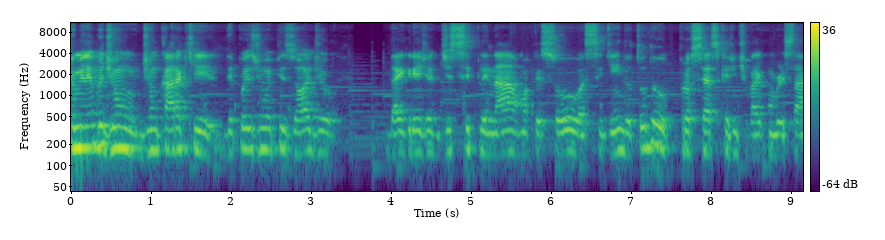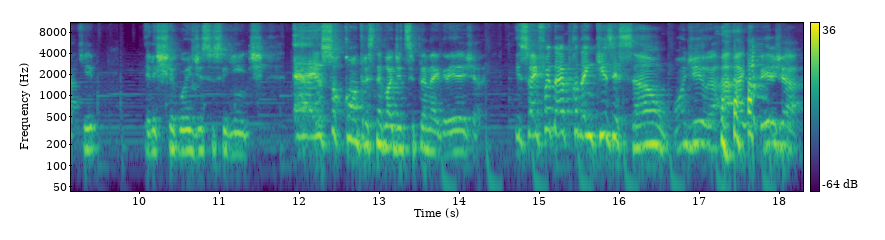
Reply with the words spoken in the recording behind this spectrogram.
Eu me lembro de um, de um cara que, depois de um episódio da igreja disciplinar uma pessoa, seguindo todo o processo que a gente vai conversar aqui, ele chegou e disse o seguinte: É, eu sou contra esse negócio de disciplina na igreja. Isso aí foi da época da Inquisição, onde a, a igreja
